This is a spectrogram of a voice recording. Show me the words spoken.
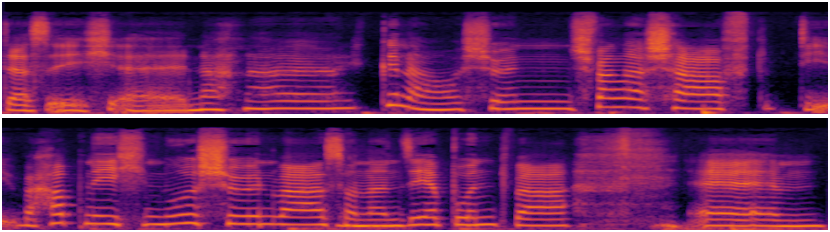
dass ich äh, nach einer genau schönen Schwangerschaft, die überhaupt nicht nur schön war, mhm. sondern sehr bunt war, ähm,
